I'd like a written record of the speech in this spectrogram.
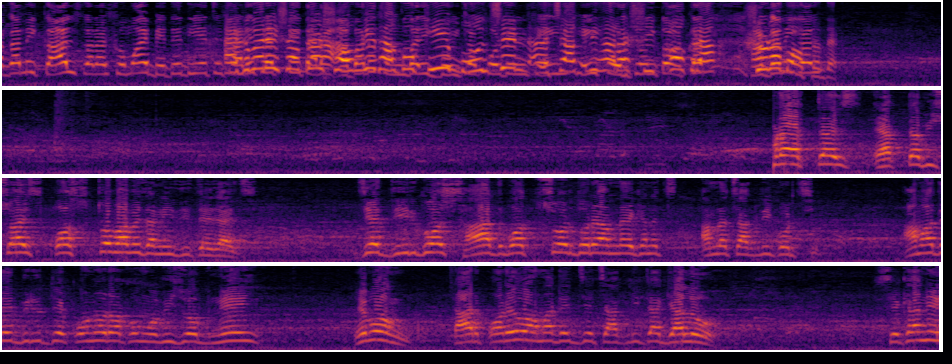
আগামীকাল তারা সময় বেঁধে দিয়েছে একেবারে চারটায় সবটা তারা সঙ্গে থাকো কি বলছেন করবেন। সেই- সেই চাকরিহারা শিক্ষকরা শোনাবো আপনাদের আমরা একটা একটা বিষয় স্পষ্টভাবে জানিয়ে দিতে চাইছি। যে দীর্ঘ সাত বছর ধরে আমরা এখানে আমরা চাকরি করছি। আমাদের বিরুদ্ধে কোনো রকম অভিযোগ নেই এবং তারপরেও আমাদের যে চাকরিটা গেল, সেখানে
